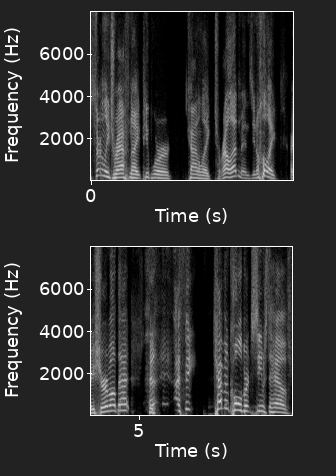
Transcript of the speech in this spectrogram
certainly draft night people were kind of like Terrell Edmunds. you know, like, are you sure about that? I think Kevin Colbert seems to have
